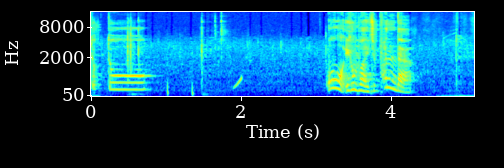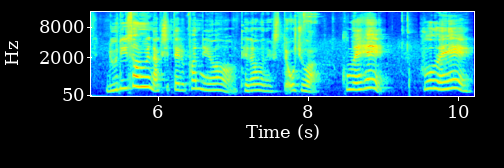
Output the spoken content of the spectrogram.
똑똑 오 이거 봐 이제 판다. 누리 섬유 낚싯대를 파네요. 대나무 낚싯대. 오 좋아. 구매해. 구매해.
